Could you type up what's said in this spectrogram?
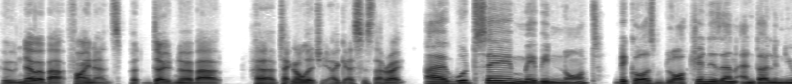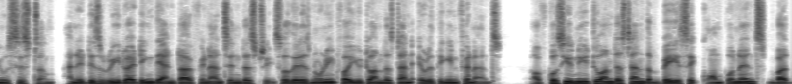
who know about finance but don't know about uh, technology, I guess. Is that right? I would say maybe not because blockchain is an entirely new system and it is rewriting the entire finance industry. So there is no need for you to understand everything in finance. Of course, you need to understand the basic components, but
